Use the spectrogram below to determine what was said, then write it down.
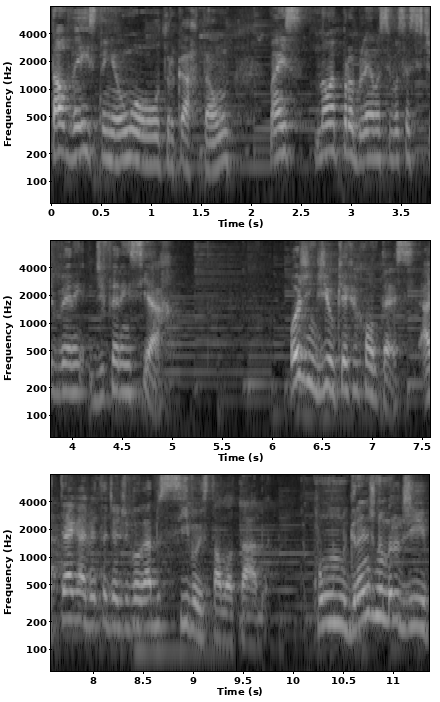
Talvez tenha um ou outro cartão, mas não é problema se você se tiver diferenciar. Hoje em dia, o que, que acontece? Até a gaveta de advogado civil está lotada. Com um grande número de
